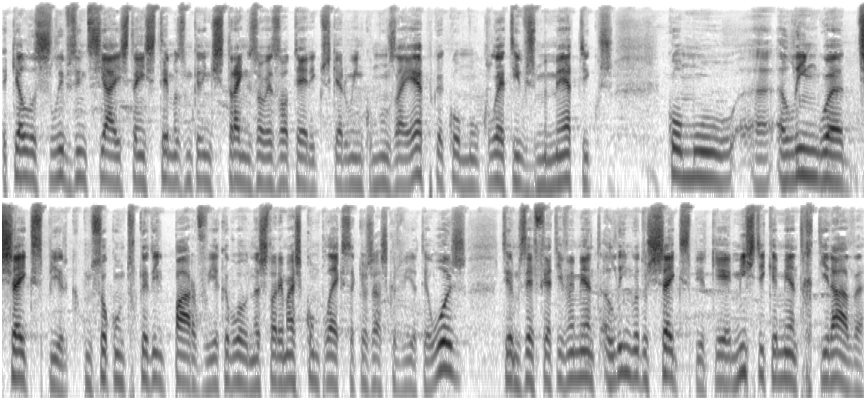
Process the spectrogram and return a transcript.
aqueles livros iniciais têm temas um bocadinho estranhos ou esotéricos que eram incomuns à época, como coletivos meméticos como a, a, língua de Shakespeare, que começou com um trocadilho parvo e acabou na história mais complexa que eu já escrevi até hoje, termos efetivamente a língua do Shakespeare, que é misticamente retirada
